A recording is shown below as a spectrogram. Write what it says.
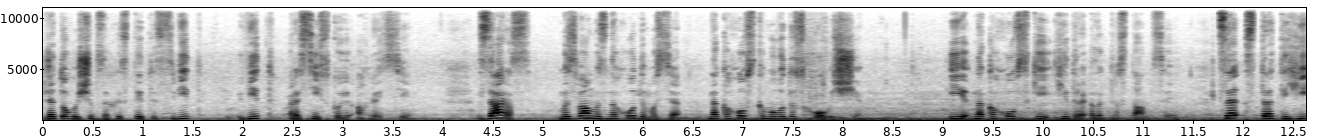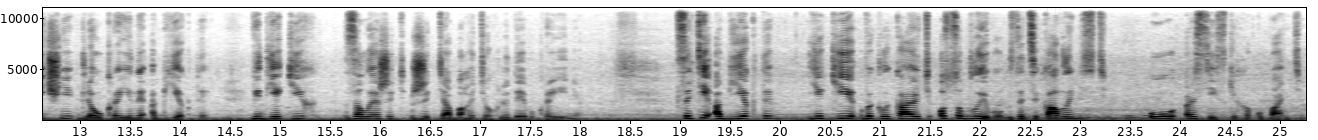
для того, щоб захистити світ від російської агресії. Зараз ми з вами знаходимося на Каховському водосховищі і на Каховській гідроелектростанції. Це стратегічні для України об'єкти, від яких залежить життя багатьох людей в Україні. Це ті об'єкти, які викликають особливу зацікавленість у російських окупантів.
